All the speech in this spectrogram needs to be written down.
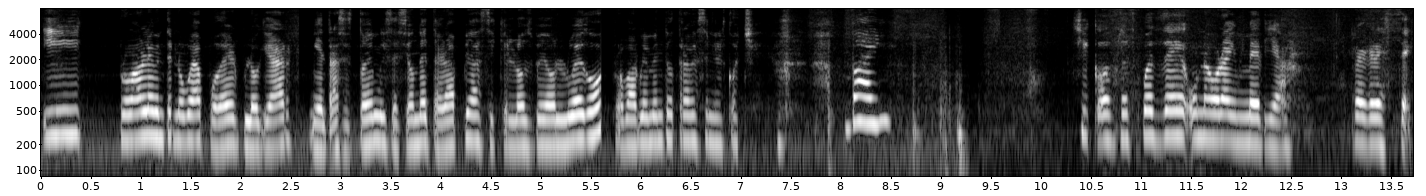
y probablemente no voy a poder bloguear mientras estoy en mi sesión de terapia, así que los veo luego, probablemente otra vez en el coche. Bye. Chicos, después de una hora y media regresé.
